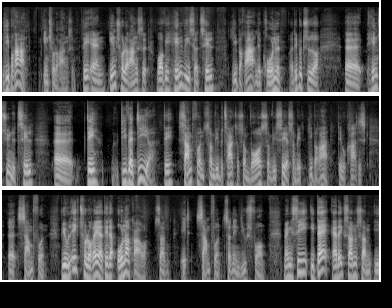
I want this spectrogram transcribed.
liberal intolerance. Det er en intolerance, hvor vi henviser til liberale grunde, og det betyder øh, hensynet til øh, det, de værdier, det samfund, som vi betragter som vores, som vi ser som et liberalt, demokratisk øh, samfund. Vi vil ikke tolerere det, der undergraver sådan et samfund, sådan en livsform. Man kan sige, at i dag er det ikke sådan som i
